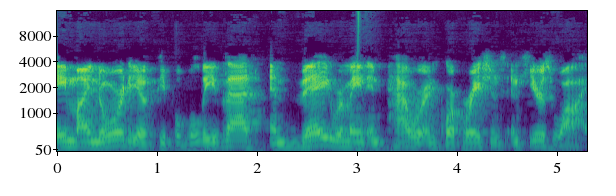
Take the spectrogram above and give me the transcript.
a minority of people believe that, and they remain in power in corporations. And here's why:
